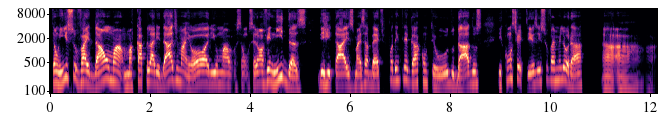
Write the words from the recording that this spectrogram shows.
Então, isso vai dar uma, uma capilaridade maior e uma, são, serão avenidas digitais mais abertas para poder entregar conteúdo, dados, e com certeza isso vai melhorar, a, a- a-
